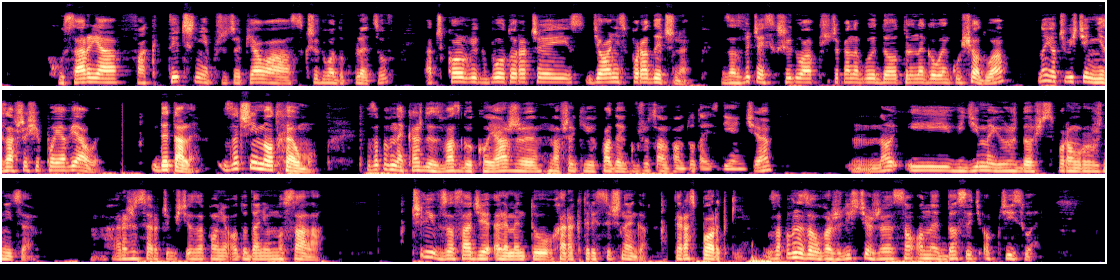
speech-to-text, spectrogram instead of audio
husaria faktycznie przyczepiała skrzydła do pleców, aczkolwiek było to raczej działanie sporadyczne. Zazwyczaj skrzydła przyczepiane były do tylnego łęku siodła, no i oczywiście nie zawsze się pojawiały. Detale. Zacznijmy od hełmu. Zapewne każdy z Was go kojarzy, na wszelki wypadek wrzucam Wam tutaj zdjęcie. No i widzimy już dość sporą różnicę. Reżyser oczywiście zapomniał o dodaniu nosala, czyli w zasadzie elementu charakterystycznego. Teraz portki. Zapewne zauważyliście, że są one dosyć obcisłe.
